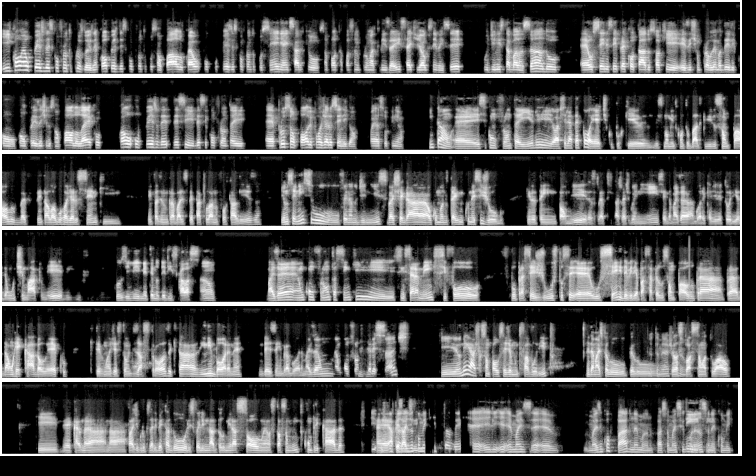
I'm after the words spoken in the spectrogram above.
E qual é o peso desse confronto para os dois, né? Qual é o peso desse confronto para o São Paulo? Qual é o, o, peso desse confronto para o Ceni? A gente sabe que o São Paulo está passando por uma crise aí, sete jogos sem vencer. O Diniz está balançando. É, o Ceni sempre é cotado, só que existe um problema dele com, com o presidente do São Paulo, o Leco. Qual o peso de, desse, desse confronto aí é, para o São Paulo e para o Rogério Ceni? Qual é a sua opinião? Então, é, esse confronto aí, ele, eu acho ele até poético, porque nesse momento conturbado que vive o São Paulo, vai enfrentar logo o Rogério Ceni que vem fazendo um trabalho espetacular no Fortaleza. Eu não sei nem se o Fernando Diniz vai chegar ao comando técnico nesse jogo. Que ainda tem Palmeiras, Atlético Goianiense, ainda mais agora que a diretoria deu um ultimato nele, inclusive metendo o dedo em escalação. Mas é, é um confronto assim que, sinceramente, se for, para ser justo, se, é, o Ceni deveria passar pelo São Paulo para dar um recado ao Leco, que teve uma gestão desastrosa, que está indo embora, né? Em dezembro agora. Mas é um, é um confronto uhum. interessante. E eu nem acho que o São Paulo seja muito favorito, ainda mais pelo, pelo, pela situação atual que é, caiu na, na fase de grupos da Libertadores, foi eliminado pelo Mirassol, é uma situação muito complicada. E é, apesar de como equipe também, é, ele é mais é, é, mais encorpado, né, mano? Passa mais segurança, sim, sim. né, como equipe.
